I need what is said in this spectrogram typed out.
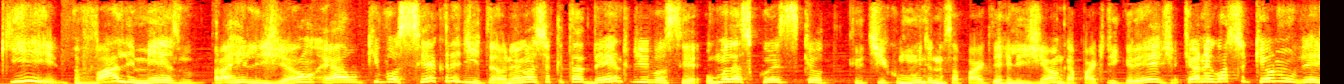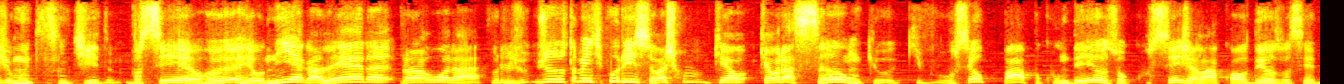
que vale mesmo para religião é o que você acredita, é o negócio que tá dentro de você. Uma das coisas que eu critico muito nessa parte da religião, que é a parte de igreja, que é um negócio que eu não vejo muito sentido. Você reunir a galera para orar. Justamente por isso, eu acho que a, que a oração, que, que o seu papo com Deus, ou seja lá qual Deus você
